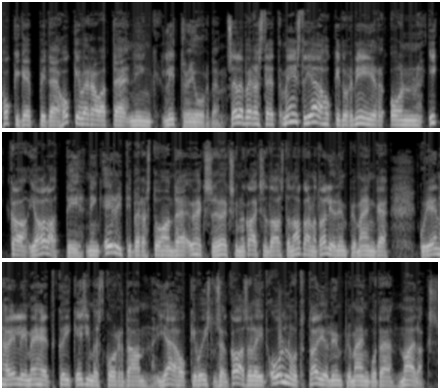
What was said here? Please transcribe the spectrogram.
hokikeppide, hokiväravate ning litri juurde, sellepärast et meeste jäähokiturniir on ikka ja alati ning eriti pärast tuhande üheksasaja üheksakümne kaheksanda aasta Nagana taliolümpiamänge, kui NHL-i mehed kõik esimest korda jäähokivõistlusel kaasa lõid, olnud taliolümpiamängude naelaks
